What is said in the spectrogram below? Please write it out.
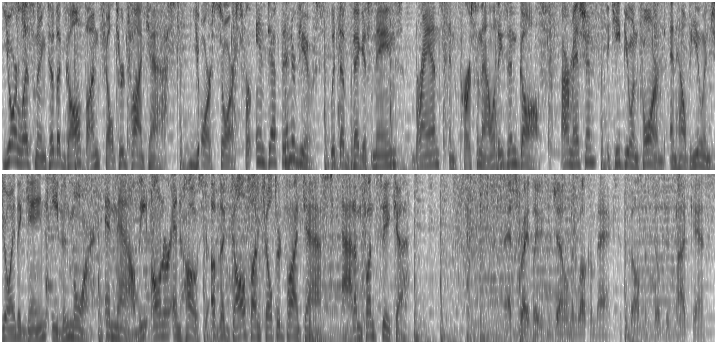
You're listening to the Golf Unfiltered podcast, your source for in depth interviews with the biggest names, brands, and personalities in golf. Our mission? To keep you informed and help you enjoy the game even more. And now, the owner and host of the Golf Unfiltered podcast, Adam Fonseca. That's right, ladies and gentlemen. Welcome back to the Golf Unfiltered podcast.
